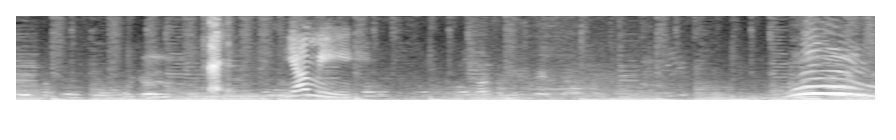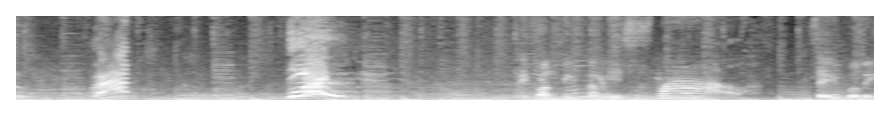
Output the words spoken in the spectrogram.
Yummy! May konting tamis. Wow! Savory.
